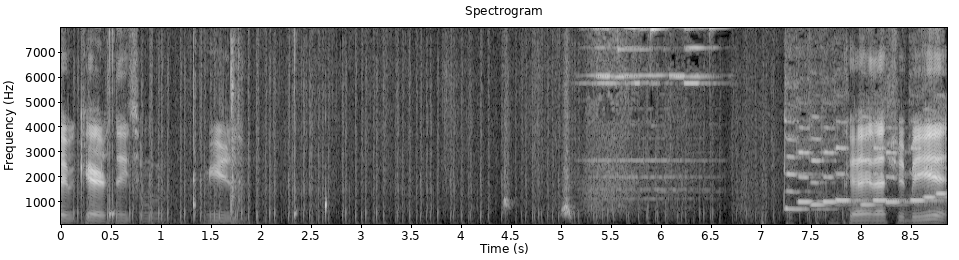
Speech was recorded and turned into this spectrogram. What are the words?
Baby carrots need some music. Okay, that should be it.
